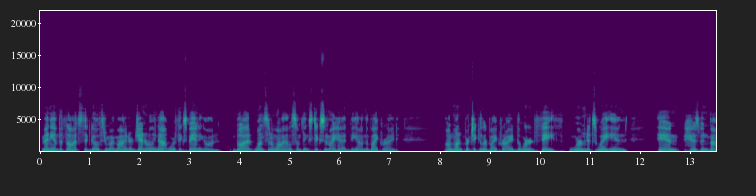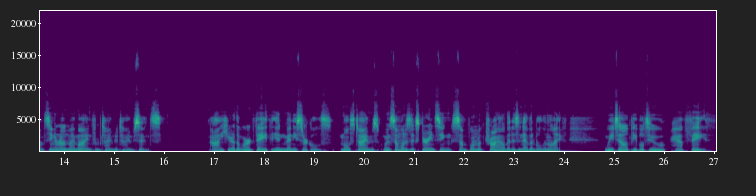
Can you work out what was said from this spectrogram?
Many of the thoughts that go through my mind are generally not worth expanding on, but once in a while something sticks in my head beyond the bike ride. On one particular bike ride, the word faith wormed its way in and has been bouncing around my mind from time to time since. I hear the word faith in many circles, most times when someone is experiencing some form of trial that is inevitable in life. We tell people to have faith,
